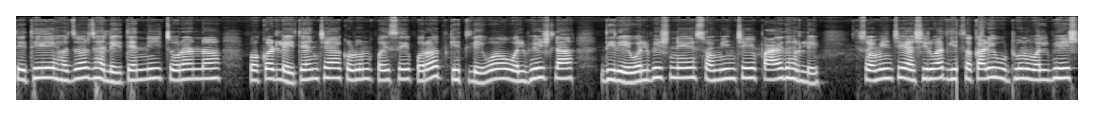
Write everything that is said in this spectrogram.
तेथे हजर झाले. त्यांनी चोरांना पकडले. त्यांच्याकडून पैसे परत घेतले व वल्भेशला दिले. वल्भेशने स्वामींचे पाय धरले. स्वामींचे आशीर्वाद घेतले. सकाळी उठून वल्भेश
